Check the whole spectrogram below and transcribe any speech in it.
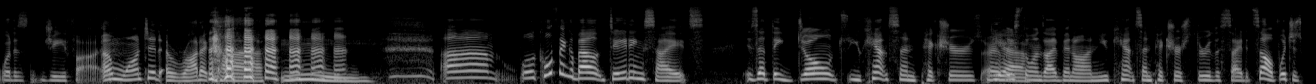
What is G five? Unwanted erotica. mm. Um, well, the cool thing about dating sites is that they don't. You can't send pictures, or at least the ones I've been on. You can't send pictures through the site itself, which is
